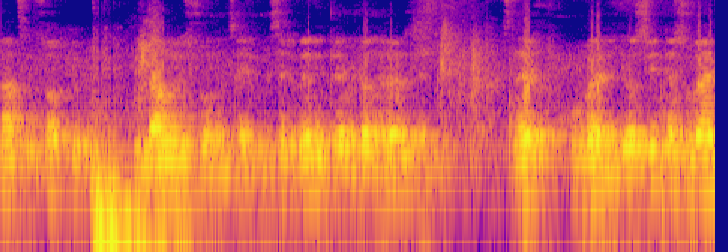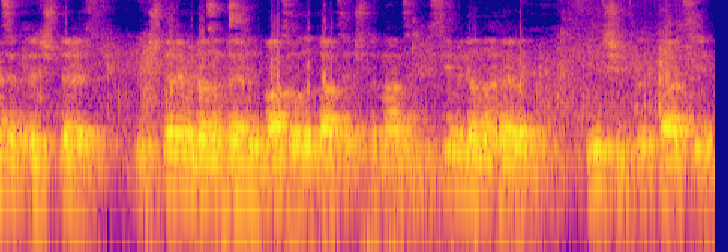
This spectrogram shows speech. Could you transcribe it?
15% від даної суми. Це є 51,3 мільйони гривень. З них у вигляді. Освітня субвенція 34,4 мільйони гривень, базова дотація 14,7 мільйона гривень, інші дотації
